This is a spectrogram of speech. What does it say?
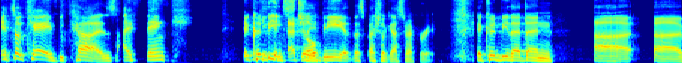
It's okay because I think It could he be can actually still be the special guest referee. It could be that then uh uh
